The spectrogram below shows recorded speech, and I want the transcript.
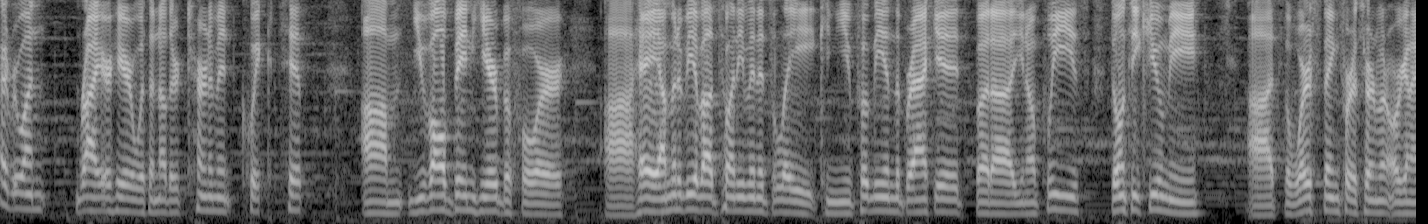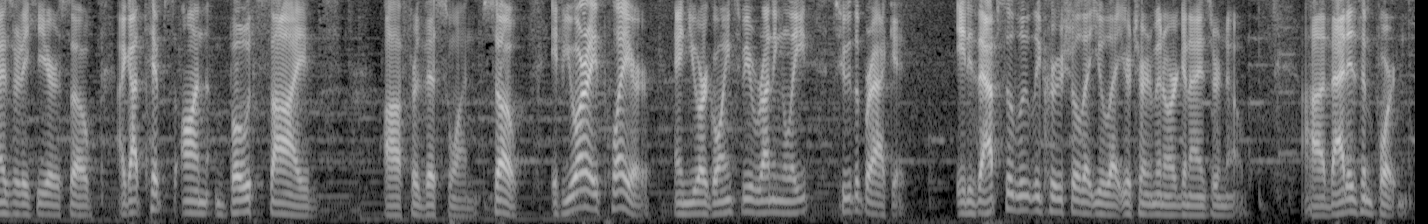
Everyone, Ryer here with another tournament quick tip. Um, you've all been here before. Uh, hey, I'm gonna be about 20 minutes late. Can you put me in the bracket? But uh, you know, please don't DQ me. Uh, it's the worst thing for a tournament organizer to hear. So I got tips on both sides uh, for this one. So if you are a player and you are going to be running late to the bracket, it is absolutely crucial that you let your tournament organizer know. Uh, that is important.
